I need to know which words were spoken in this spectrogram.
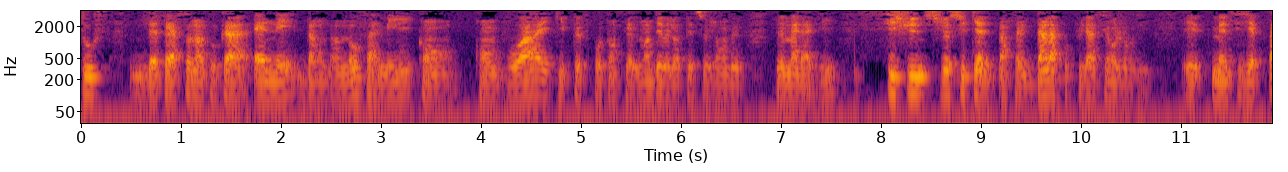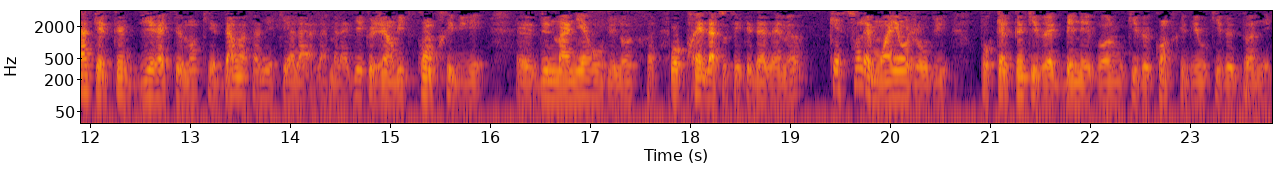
tous des personnes en tout cas aînées dans, nos familles qu'on voit et qui peuvent potentiellement développer ce genre de, de maladie. Si je, je suis enfin, dans la population aujourd'hui, et même si j'ai pas quelqu'un directement qui est dans ma famille qui a la, la maladie et que j'ai envie de contribuer euh, d'une manière ou d'une autre auprès de la société d'Alzheimer, quels sont les moyens aujourd'hui pour quelqu'un qui veut être bénévole ou qui veut contribuer ou qui veut donner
